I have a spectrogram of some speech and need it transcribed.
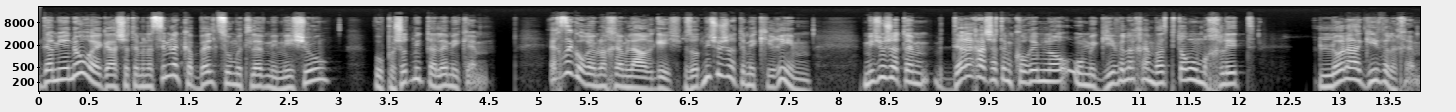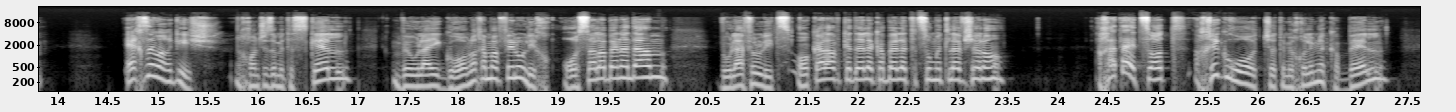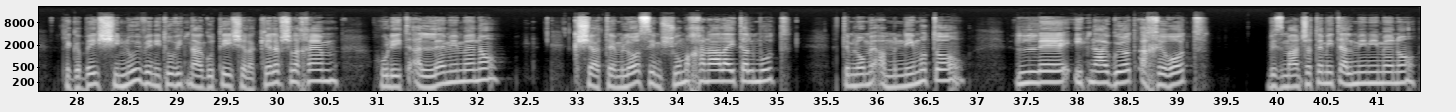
דמיינו רגע שאתם מנסים לקבל תשומת לב ממישהו, והוא פשוט מתעלם מכם. איך זה גורם לכם להרגיש? זה עוד מישהו שאתם מכירים, מישהו שאתם, בדרך כלל שאתם קוראים לו, הוא מגיב אליכם, ואז פתאום הוא מחליט לא להגיב אליכם. איך זה מרגיש? נכון שזה מתסכל, ואולי יגרום לכם אפילו לכעוס על הבן אדם, ואולי אפילו לצעוק עליו כדי לקבל את התשומת לב שלו? אחת העצות הכי גרועות שאתם יכולים לקבל לגבי שינוי וניתוב התנהגותי של הכלב שלכם, הוא להתעלם ממנו. כשאתם לא עושים שום הכנה על ההתעלמות, אתם לא מאמנים אותו להתנהגויות אחרות בזמן שאתם מתעלמים ממנו.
